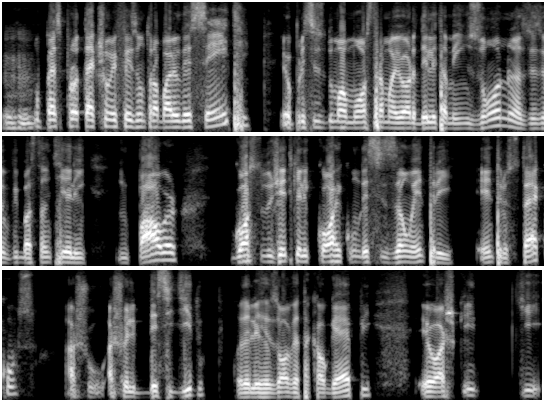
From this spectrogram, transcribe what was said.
Uhum. No Pass Protection ele fez um trabalho decente. Eu preciso de uma amostra maior dele também em zona. Às vezes eu vi bastante ele em power. Gosto do jeito que ele corre com decisão entre, entre os tackles. Acho, acho ele decidido quando ele resolve atacar o gap. Eu acho que, que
